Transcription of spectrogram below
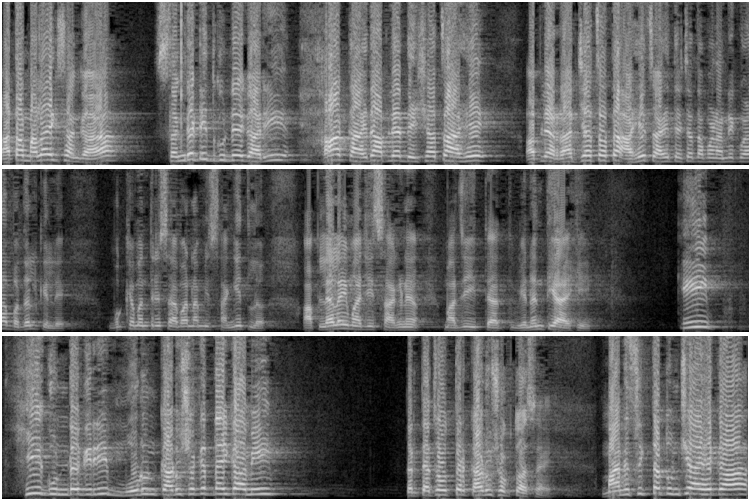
आता मला एक सांगा संघटित गुन्हेगारी हा कायदा आपल्या देशाचा आहे आपल्या राज्याचा तर आहेच आहे त्याच्यात आपण अनेक वेळा बदल केले. मुख्यमंत्री साहेबांना मी सांगितलं आपल्यालाही माझी सांगणं माझी त्यात विनंती आहे की ही गुंडगिरी मोडून काढू शकत नाही का आम्ही? तर त्याचं उत्तर काढू शकतो असं आहे. मानसिकता तुमची आहे का?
